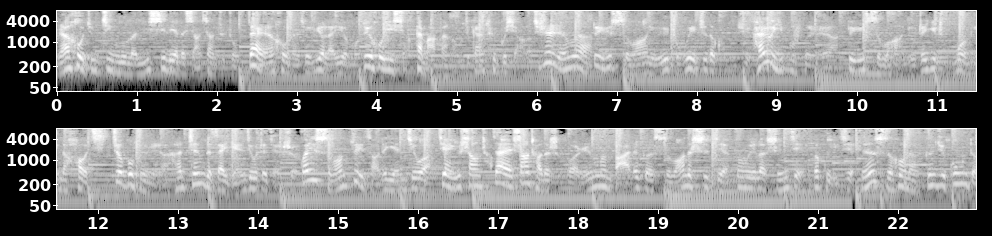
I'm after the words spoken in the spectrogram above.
然后就进入了一系列的想象之中。再然后呢，就越来越懵。最后一想，太麻烦了，我就干脆不想了。其实人们啊，对于死亡有一种未知的恐惧，还有一部分对于死亡有着一种莫名的好奇。这部分人啊，还真的在研究这件事。关于死亡最早的研究啊，见于商朝。在商朝的时候，人们把这个死亡的世界分为了神界和鬼界。人死后呢，根据功德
